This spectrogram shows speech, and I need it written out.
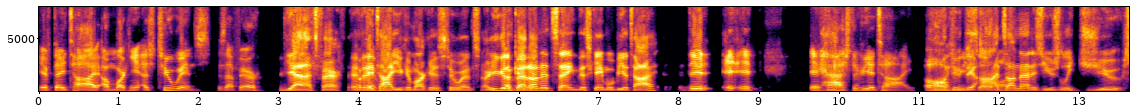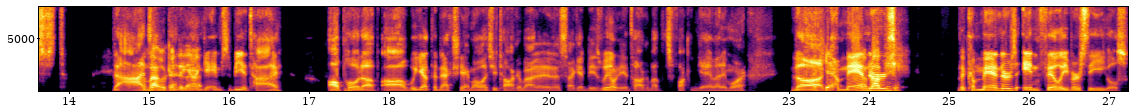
If they tie, I'm marking it as two wins. Is that fair? Yeah, that's fair. If Okay, they tie, fair. you can mark it as two wins. Are you gonna Okay, bet on it, saying this game will be a tie? Dude, it it, it has to be a tie. Oh, it'd oh, dude, the so odds on that is usually juiced. The odds might on look into betting on games to be a tie. I'll pull it up. Oh, we got the next game. I'll let you talk about it in a second because we don't need to talk about this fucking game anymore. The Commanders, the Commanders in Philly versus the Eagles.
